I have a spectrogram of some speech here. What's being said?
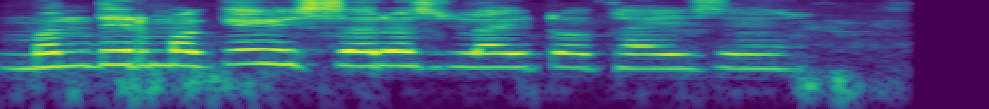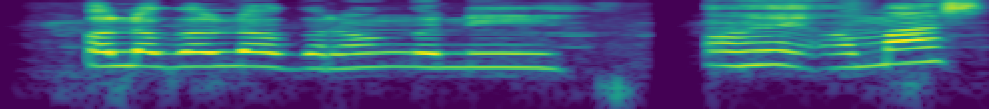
મંદિરમાં કેવી સરસ લાઈટો થાય છે. અલગ અલગ રંગની. અહીં અમાસ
